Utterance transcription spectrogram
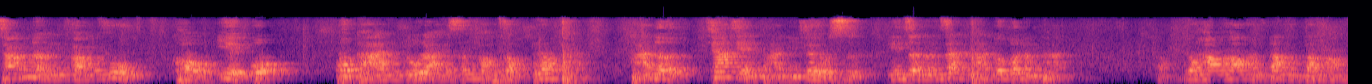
常能防护口业过，不谈如来生保重，不要谈。谈了加减谈，你就有事，你只能赞叹，都不能谈。说好好，很棒，很棒，好好。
